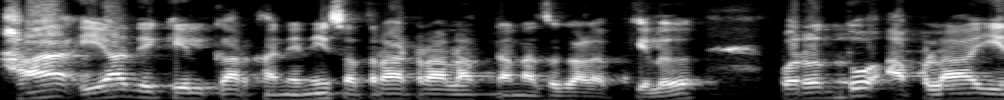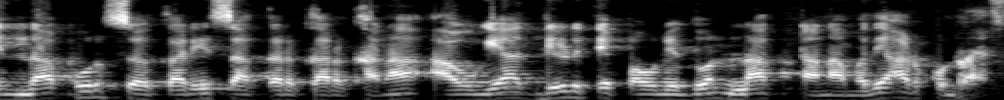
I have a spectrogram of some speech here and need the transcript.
हा या देखील कारखान्याने सतरा अठरा लाख टनाचं गाळप केलं. परंतु आपला इंदापूर सहकारी साखर कारखाना अवघ्या दीड ते पावणे दोन लाख टनामध्ये अडकून राहील.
